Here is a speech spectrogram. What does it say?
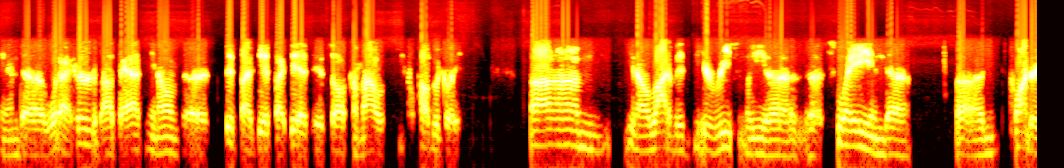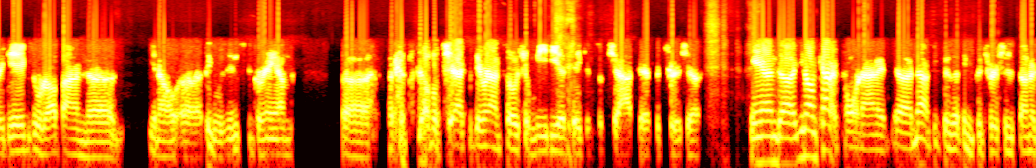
and uh, what I heard about that, you know, uh, bit by bit by bit, it's all come out you know, publicly. Um, you know, a lot of it here recently, uh, uh, Slay and uh, uh, Quandre Diggs were up on, uh, you know, uh, I think it was Instagram Uh, I had to double check, but they were on social media taking some shots at Patricia. And, uh, you know, I'm kind of torn on it, uh, not because I think Patricia's done a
